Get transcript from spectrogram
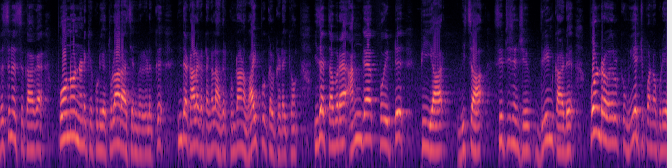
பிஸ்னஸுக்காக போகணும்னு நினைக்கக்கூடிய துளாராசி என்பவர்களுக்கு இந்த காலகட்டங்களில் அதற்குண்டான வாய்ப்புகள் கிடைக்கும். இதை தவிர அங்கே போயிட்டு PR visa citizenship green card போன்றவர்களுக்கு முயற்சி பண்ணக்கூடிய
